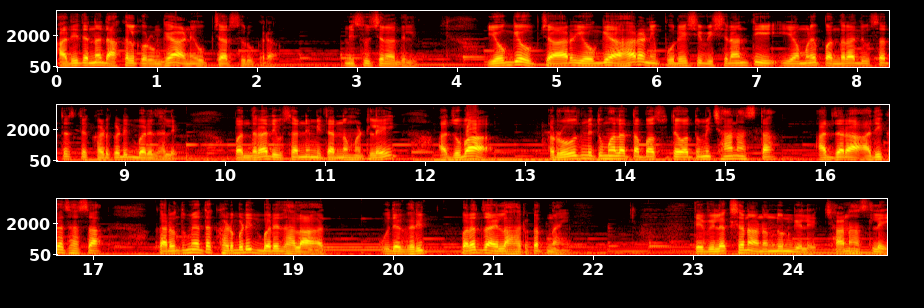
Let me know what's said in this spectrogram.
आधी त्यांना दाखल करून घ्या आणि उपचार सुरू करा. मी सूचना दिली. योग्य उपचार योग्य आहार आणि पुरेशी विश्रांती यामुळे पंधरा दिवसातच ते खडखडीत बरे झाले. पंधरा दिवसांनी मी त्यांना म्हटले आजोबा रोज मी तुम्हाला तपासू तेव्हा तुम्ही छान हसता. आज जरा अधिकच हसा कारण तुम्ही आता खडबडीत बरे झाला आहात. उद्या घरी परत जायला हरकत नाही. ते विलक्षण आनंदून गेले छान हसले.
